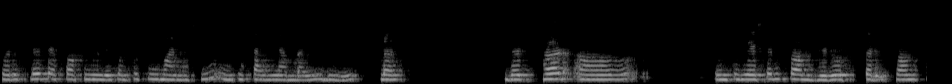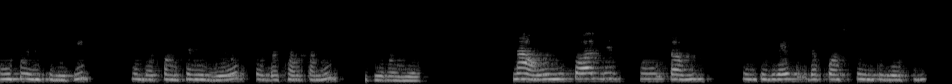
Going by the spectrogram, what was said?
So replace f of u is equal to 2 minus u into sine lambda u du plus the third uh, integration from 0, sorry, from 2 to infinity. So the function is 0, so the third term is 0 here. Now, when you solve these two terms, integrate the first two integration.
